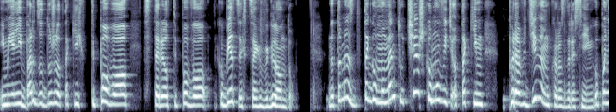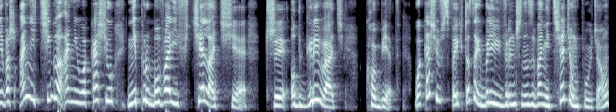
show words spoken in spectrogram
i mieli bardzo dużo takich typowo, stereotypowo kobiecych cech wyglądu. Natomiast do tego momentu ciężko mówić o takim prawdziwym crossdressingu, ponieważ ani Cigo, ani Łakasiu nie próbowali wcielać się czy odgrywać kobiet. Łakasiu w swoich czasach byli wręcz nazywani trzecią płcią,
